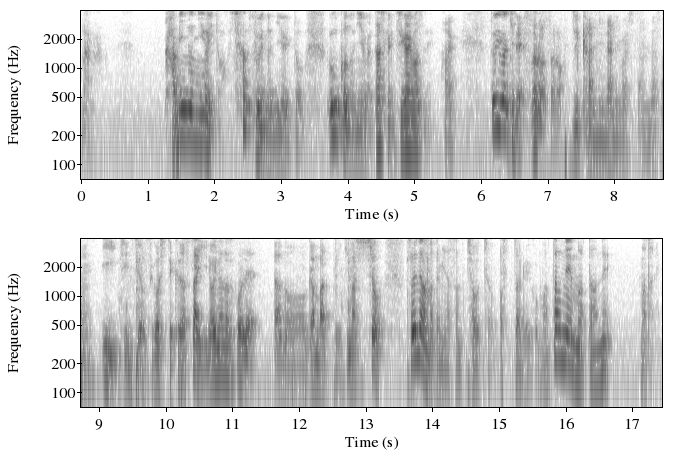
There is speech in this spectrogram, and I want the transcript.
まあまあ髪の匂いとシャンプーの匂いとうんこの匂いが確かに違いますね。はい。というわけでそろそろ時間になりました。皆さんいい一日を過ごしてください。いろいろなところであの頑張っていきましょう。それではまた皆さんチャオチャオ。 hasta luego。またねまたねまたね。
